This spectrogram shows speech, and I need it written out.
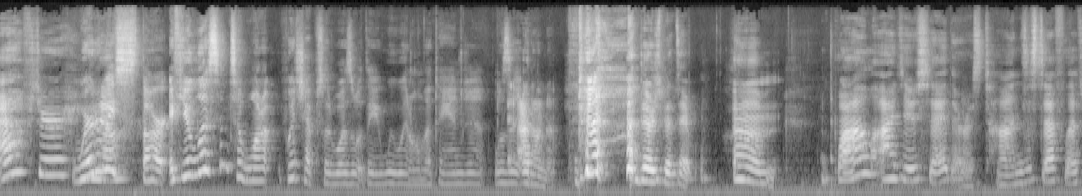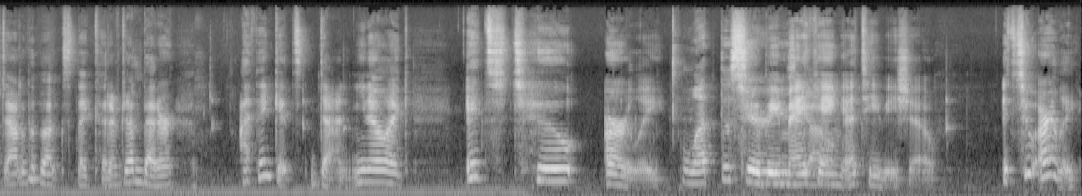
After Where do know- we start? If you listen to one, which episode was it? that We went on the tangent. Was it? I don't know. There's been several. Um, while I do say there was tons of stuff left out of the books they could have done better, I think it's done. You know, like it's too early Let the to be series go. making a TV show. It's too early.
